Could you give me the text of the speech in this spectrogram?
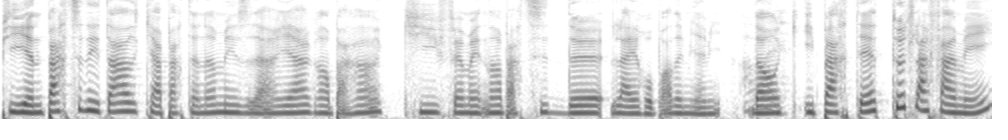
Puis il y a une partie des terres qui appartenait à mes arrière-grands-parents qui fait maintenant partie de l'aéroport de Miami. Ah Donc, ils partaient, toute la famille,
